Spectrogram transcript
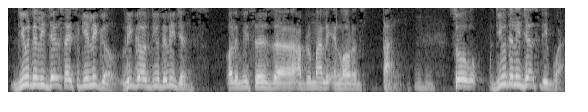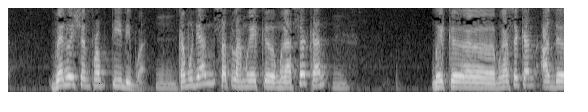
Due diligence dari segi legal, legal due diligence oleh Mrs. Uh, Abdul Malik and Lawrence Tan. Mm-hmm. So due diligence dibuat, valuation property dibuat. Mm-hmm. Kemudian setelah mereka merasakan, mm. mereka merasakan ada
